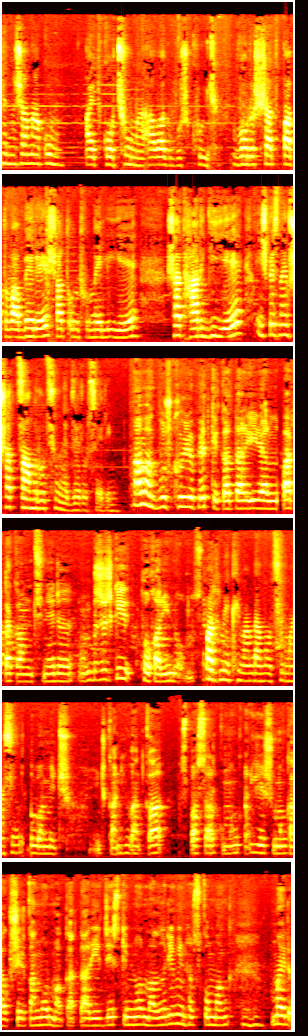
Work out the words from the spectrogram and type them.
է նշանակում այդ կոչումը ավագ բուժքույր, որը շատ պատվաբեր է, շատ ընդունելի է, շատ հարգի է, ինչպես նաև շատ ծանրություն է ձեր ուսերին։ Ավագ բուժքույրը պետք է կատարի իր պարտականությունները բժշկի փոխարինողն։ Պատմեք հիվանդանոցի մասին։ Ո՞վ մեջ ինչքան հիվանդ կա, սպասարկում ենք, երեշում ենք ակշերկան նորմալ կատարի, դեսկին նորմալ լրիվին հսկում ենք։ Մեր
